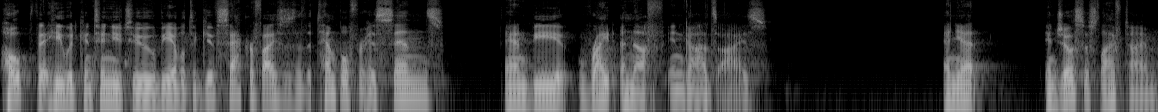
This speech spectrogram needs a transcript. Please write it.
hope that he would continue to be able to give sacrifices at the temple for his sins and be right enough in God's eyes. And yet, in Joseph's lifetime,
